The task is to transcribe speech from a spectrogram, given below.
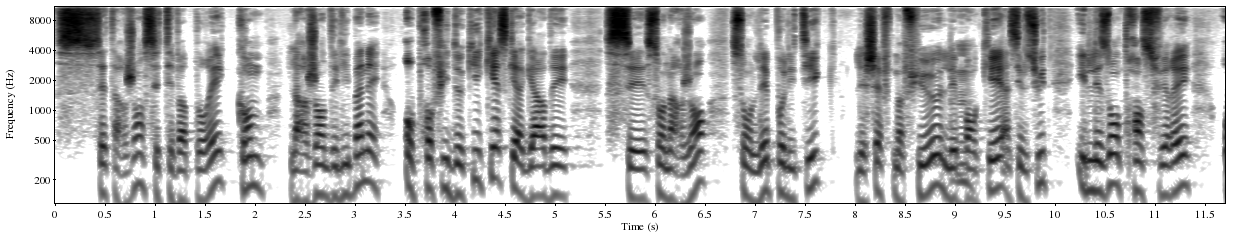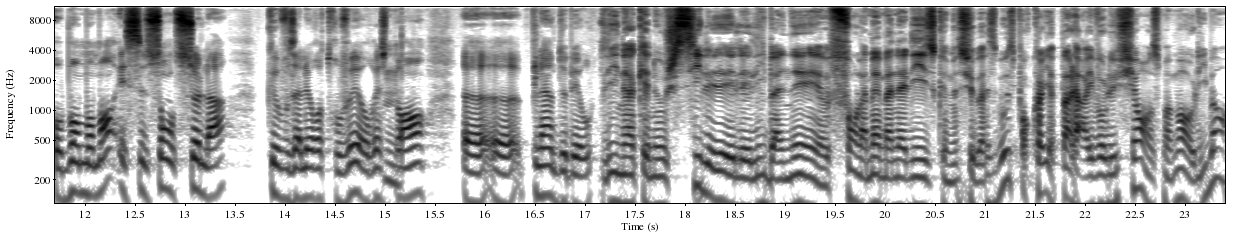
cet argent s'est évaporé comme l'argent des Libanais. Au profit de qui? Qui est-ce qui a gardé son argent? Ce sont les politiques, les chefs mafieux, les hmm. banquiers, ainsi de suite. Ils les ont transférés au bon moment, et ce sont ceux-là que vous allez retrouver au restaurant. Euh, euh, plein de BO. Lina Kenouch, si les, Libanais font la même analyse que M. Basbous, pourquoi il n'y a pas la révolution en ce moment au Liban?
